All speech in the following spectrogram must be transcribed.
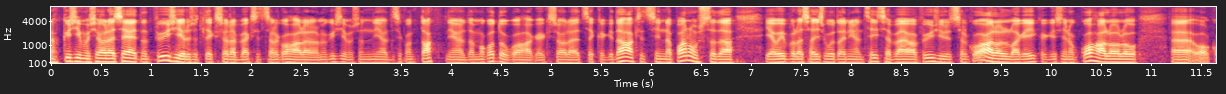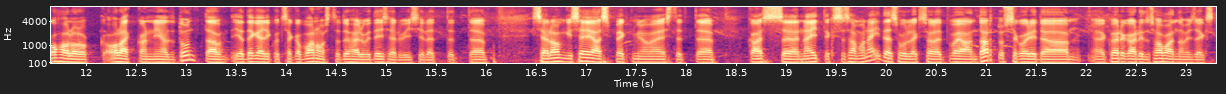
noh, küsimus ei ole see, et nad füüsiliselt, eks ole, peaksid seal kohal olema, küsimus on nii-öelda see kontakt nii-öelda oma kodukohaga, eks ole, et sa ikkagi tahaksid sinna panustada ja võib-olla sa ei suuda nii-öelda seitse päeva füüsiliselt seal kohal olla, aga ikkagi sinu kohalolu, äh, kohalolek on nii-öelda tuntav ja tegelikult sa ka panustad ühel või teisel viisil, et, et äh, seal ongi see aspekt minu meelest, et äh, kas äh, näiteks seesama näide sul, eks ole, et vaja on Tartusse kolida äh, kõrghariduse omandamiseks,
